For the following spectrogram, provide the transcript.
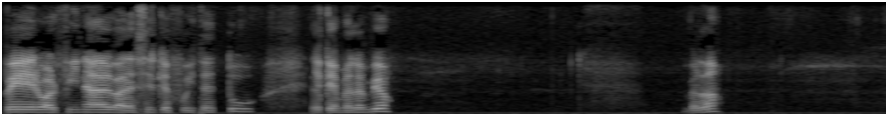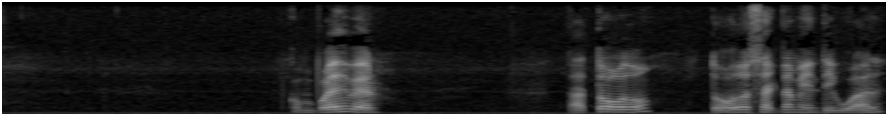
pero al final va a decir que fuiste tú el que me lo envió. ¿Verdad? Como puedes ver, está todo todo exactamente igual.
